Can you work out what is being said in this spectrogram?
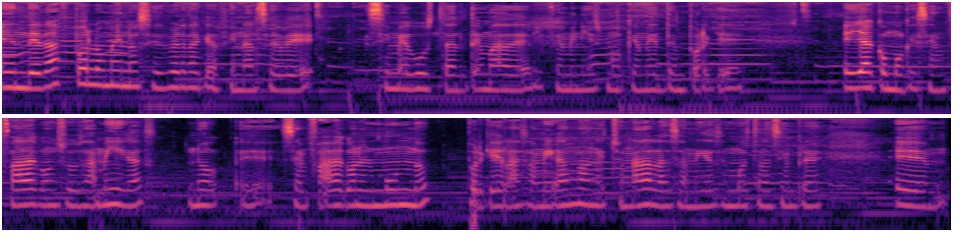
en The edad por lo menos es verdad que al final se ve, sí me gusta el tema del feminismo que meten porque ella como que se enfada con sus amigas, no, eh, se enfada con el mundo porque las amigas no han hecho nada, las amigas se muestran siempre, eh,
